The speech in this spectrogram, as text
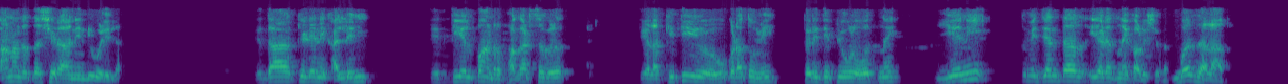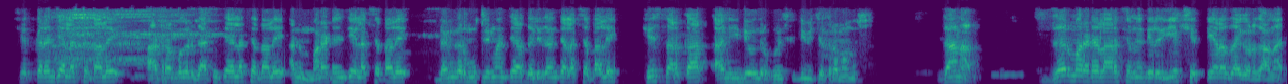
आनंदाचा शिरा आणि दिवाळीला. ते दा किड्याने खाल्लेली ते तेल पांढरं फगाट सगळं. त्याला किती उकडा तुम्ही तरी ते पिवळ होत नाही. येणी तुम्ही जनता येड्यात नाही काढू शकत. बस झाला शेतकऱ्यांच्या लक्षात आलंय अठरा बगड जातीच्या लक्षात आलंय आणि मराठ्यांच्या लक्षात आलंय धनगर मुस्लिमांच्या दलितांच्या लक्षात आलंय. हे सरकार आणि देवेंद्र फडणवीस किती विचित्र माणूस. जाणार. जर मराठ्याला आरक्षण दिलं एकशे तेरा जागेवर जाणार.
